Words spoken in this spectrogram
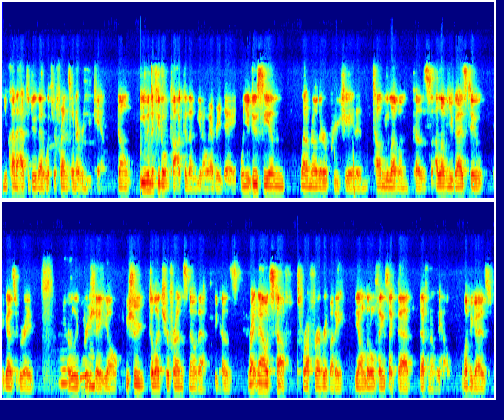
you kind of have to do that with your friends whenever you can. Don't even if you don't talk to them, you know, every day. When you do see them, let them know they're appreciated. Tell them you love them because I love you guys too. You guys are great. I really appreciate y'all. Be sure to let your friends know that because right now it's tough. It's rough for everybody. You know, little things like that definitely help. Love you guys.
